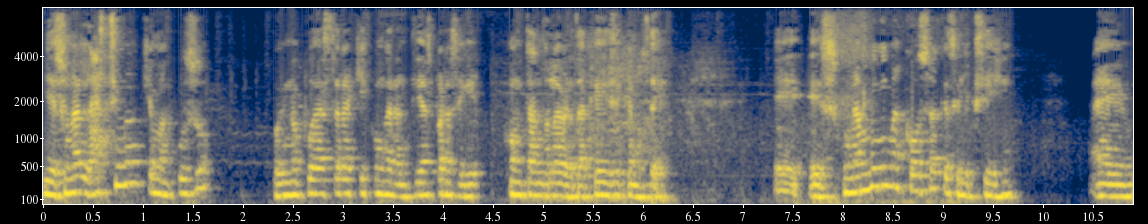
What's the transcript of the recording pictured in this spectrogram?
Y es una lástima que Mancuso hoy no pueda estar aquí con garantías para seguir contando la verdad que dice que nos dé. Eh, es una mínima cosa que se le exige eh,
